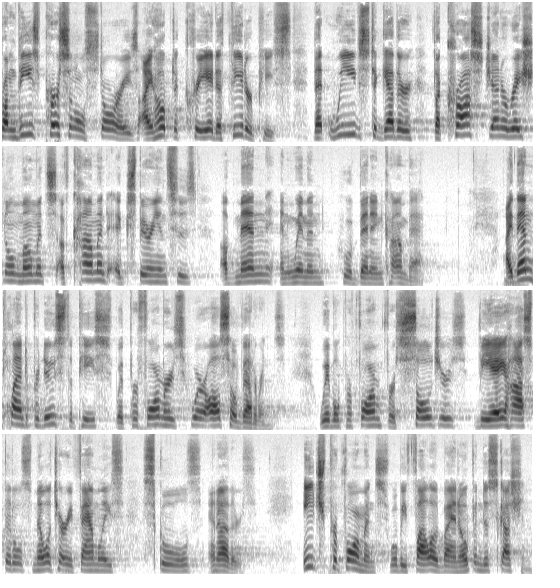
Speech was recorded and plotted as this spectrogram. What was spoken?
From these personal stories, I hope to create a theater piece that weaves together the cross generational moments of common experiences of men and women who have been in combat. I then plan to produce the piece with performers who are also veterans. We will perform for soldiers, VA hospitals, military families, schools, and others. Each performance will be followed by an open discussion,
